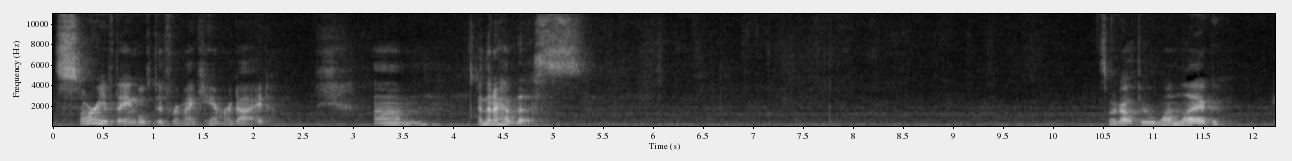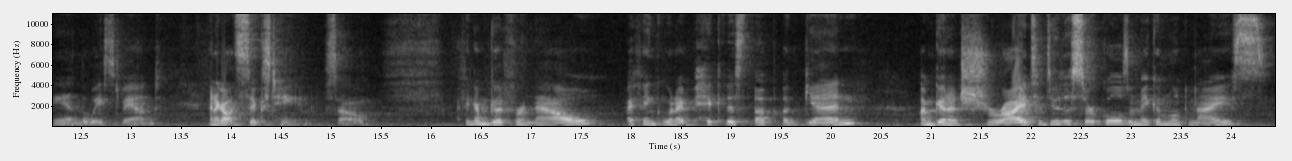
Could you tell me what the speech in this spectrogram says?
sorry if the angle's different, my camera died. Um, and then I have this. So I got through one leg and the waistband and I got 16. So I think I'm good for now. I think when I pick this up again, I'm gonna try to do the circles and make them look nice.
